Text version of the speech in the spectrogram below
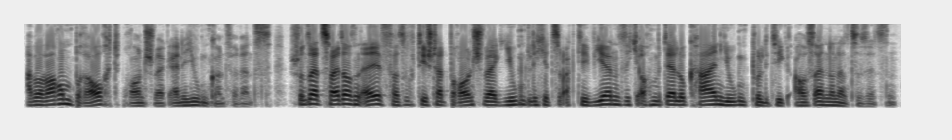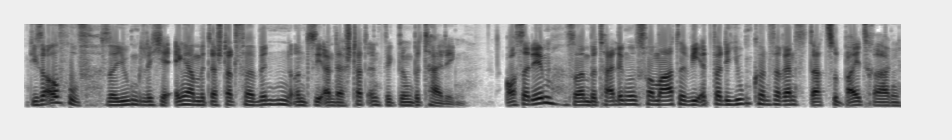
Aber warum braucht Braunschweig eine Jugendkonferenz? Schon seit 2011 versucht die Stadt Braunschweig, Jugendliche zu aktivieren, sich auch mit der lokalen Jugendpolitik auseinanderzusetzen. Dieser Aufruf soll Jugendliche enger mit der Stadt verbinden und sie an der Stadtentwicklung beteiligen. Außerdem sollen Beteiligungsformate wie etwa die Jugendkonferenz dazu beitragen,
